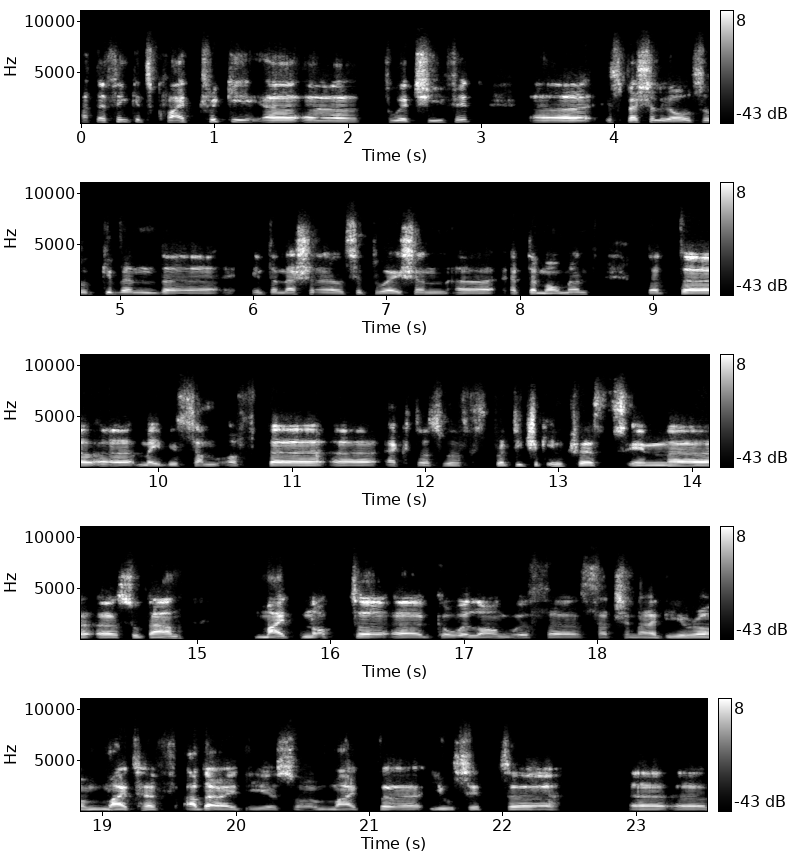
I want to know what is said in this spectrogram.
but i think it's quite tricky uh, uh to achieve it uh, especially also given the international situation uh, at the moment, that uh, maybe some of the actors with strategic interests in Sudan might not go along with such an idea or might have other ideas or might use it uh, uh,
